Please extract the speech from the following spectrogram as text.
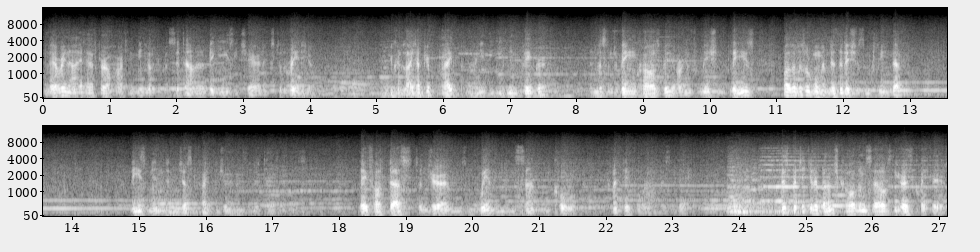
And every night after a hearty meal, you could sit down in a big easy chair next to the radio. You could light up your pipe, read the evening paper, and listen to Bing Crosby or Information Please while the little woman did the dishes and cleaned up. These men didn't just fight the Germans and Italians. They fought dust and germs and wind and sun and cold 24 hours a day. This particular bunch called themselves the Earthquakers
